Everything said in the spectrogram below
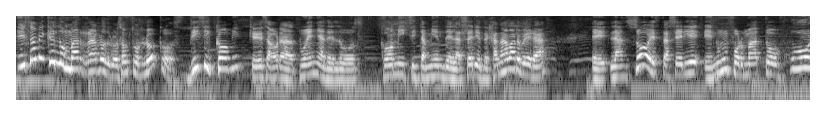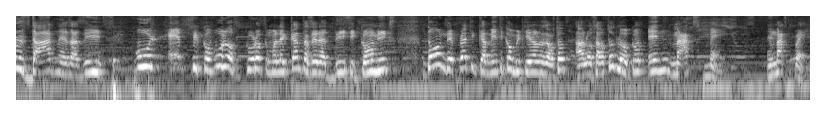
¿Y saben qué es lo más raro de los autos locos? DC Comics, que es ahora dueña de los cómics y también de las series de Hanna-Barbera, eh, lanzó esta serie en un formato full darkness, así, full épico, full oscuro, como le encanta hacer a DC Comics, donde prácticamente convirtieron los autos, a los autos locos en Max Payne. En Max Payne.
